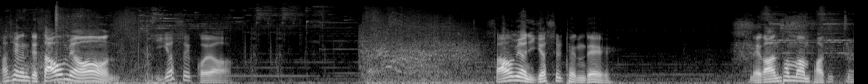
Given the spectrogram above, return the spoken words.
사실 근데 싸우면 이겼을 거야. 싸우면 이겼을 텐데 내가 한 턴만 봐줄게.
